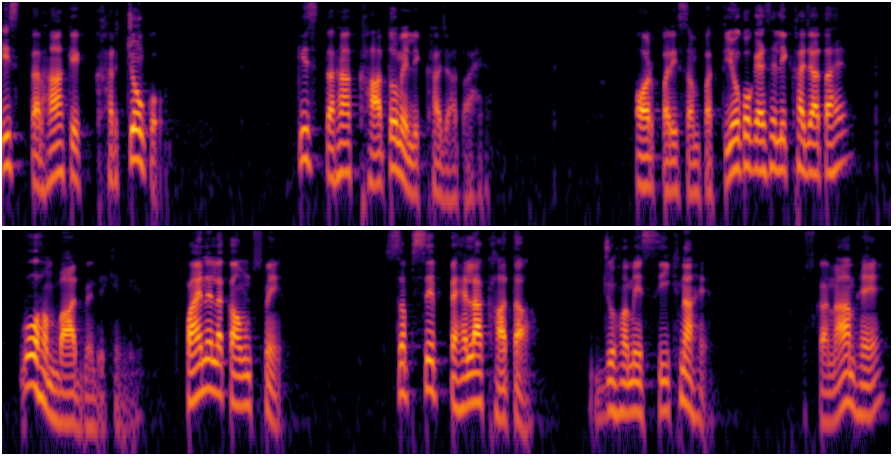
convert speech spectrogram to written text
इस तरह के खर्चों को किस तरह खातों में लिखा जाता है और परिसंपत्तियों को कैसे लिखा जाता है, वो हम बाद में देखेंगे। फाइनल अकाउंट्स में सबसे पहला खाता जो हमें सीखना है, उसका नाम है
